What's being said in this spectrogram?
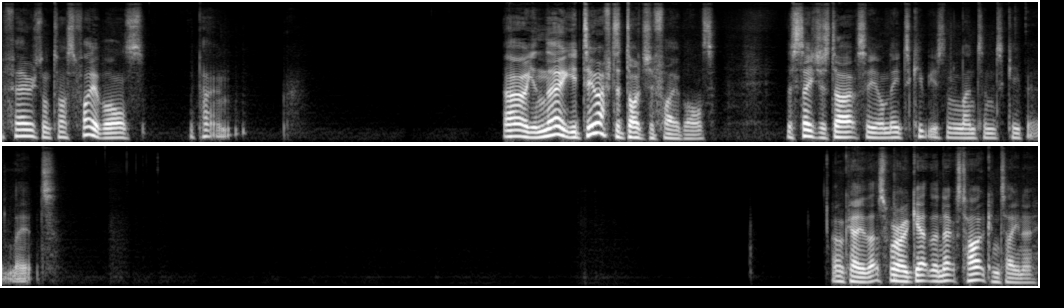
fairies will toss fireballs. The pattern. Oh, you know, you do have to dodge the fireballs. The stage is dark, so you'll need to keep using the lantern to keep it lit. Okay, that's where I get the next heart container.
